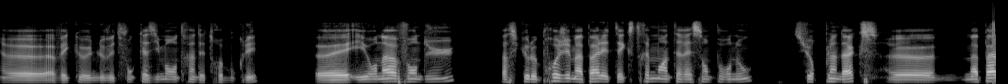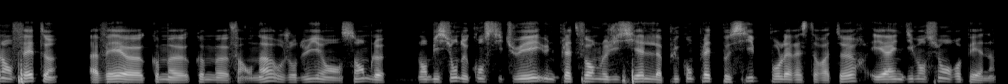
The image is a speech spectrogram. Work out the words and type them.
avec une levée de fonds quasiment en train d'être bouclée. et on a vendu parce que le projet Mapal est extrêmement intéressant pour nous sur plein d'axes. Mapal, en fait, avait comme, comme, enfin, on a aujourd'hui ensemble l'ambition de constituer une plateforme logicielle la plus complète possible pour les restaurateurs et à une dimension européenne.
